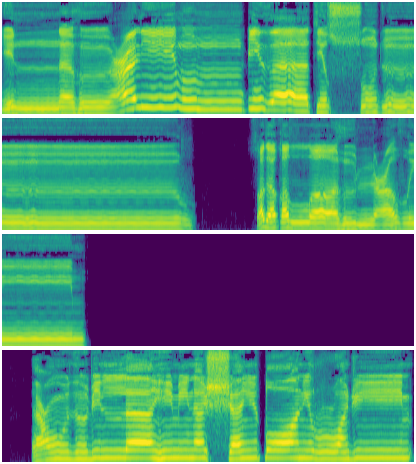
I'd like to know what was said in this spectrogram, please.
إِنَّهُ عَلِيمٌ بِذَاتِ الصُّدُورِ. صدق الله العظيم. أعوذ بالله من الشيطان الرجيم.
